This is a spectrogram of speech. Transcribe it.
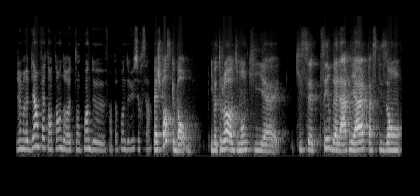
J'aimerais bien, en fait, entendre ton point de, ton point de vue sur ça. Ben, je pense que, bon, il va toujours y avoir du monde qui, euh, qui se tire de l'arrière parce qu'ils ont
